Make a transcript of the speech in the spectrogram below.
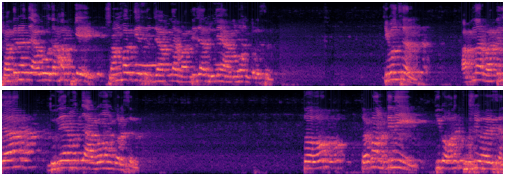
সাথে সাথে আবুল আহাবকে সংবাদ দিয়েছেন যে আপনার ভাতিজা দুনিয়ায় আগমন করেছেন। কি বলছেন? আপনার ভাতিজা দুনিয়ার মধ্যে আগমন করেছেন। তো তখন তিনি কি অনেক খুশি হয়েছেন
